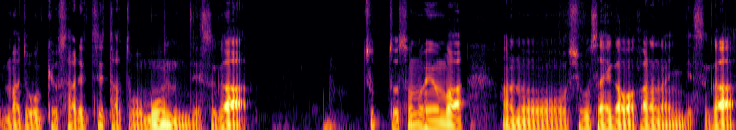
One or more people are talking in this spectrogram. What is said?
まあ、同居されてたと思うんですがちょっとその辺はあの詳細がわからないんですが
